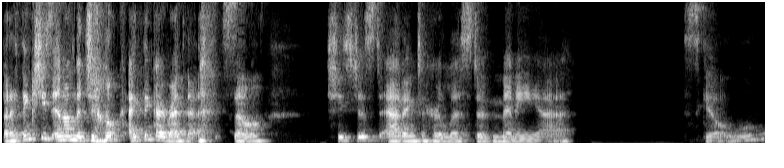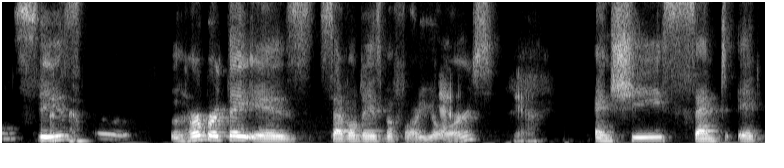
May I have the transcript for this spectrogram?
But I think she's in on the joke. I think I read that. So she's just adding to her list of many uh, skills. She's her birthday is several days before yours. Yeah. and she sent it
